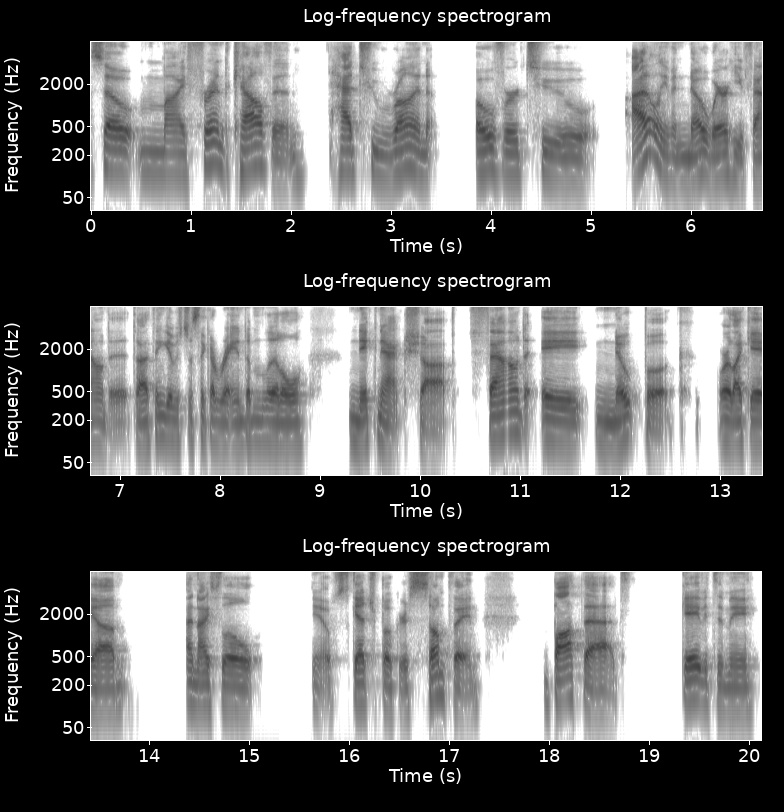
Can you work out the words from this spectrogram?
so my friend Calvin had to run over to I don't even know where he found it. I think it was just like a random little knickknack shop. Found a notebook or like a um, a nice little you know sketchbook or something. Bought that, gave it to me,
